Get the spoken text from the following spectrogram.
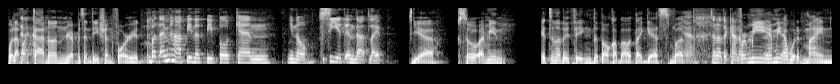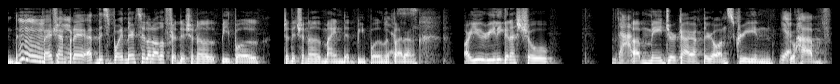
wala pang canon representation for it. But I'm happy that people can, you know, see it in that light. Yeah. So I mean, it's another thing to talk about, I guess. But yeah, it's another kind for of. me, I mean, I wouldn't mind. Mm, Pero same. syempre, at this point, there's still a lot of traditional people, traditional-minded people Yes. parang, are you really gonna show that. a major character on screen Yes. to have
